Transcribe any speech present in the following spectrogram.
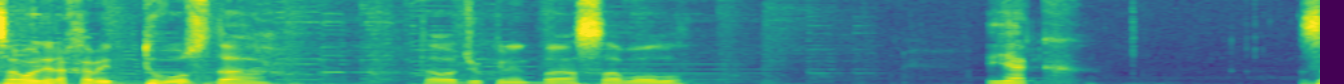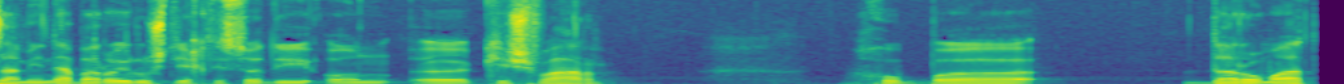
саволи рақами дувоздаҳ. Таваҷҷӯҳ кунед ба савол. Як замина барои рушди иқтисодии он э, кишвар хуб э, даромад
